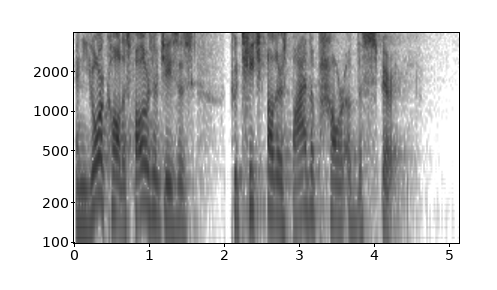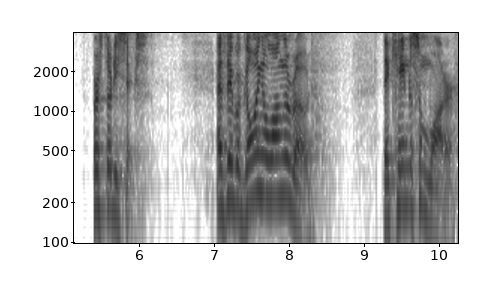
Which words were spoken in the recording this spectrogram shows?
And you're called as followers of Jesus to teach others by the power of the Spirit. Verse 36. As they were going along the road, they came to some water.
